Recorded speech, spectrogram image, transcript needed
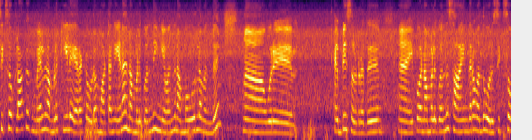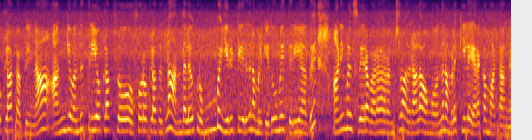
சிக்ஸ் ஓ கிளாக்குக்கு மேலே நம்மளை கீழே இறக்க விட மாட்டாங்க. ஏன்னா நம்மளுக்கு வந்து இங்கே வந்து நம்ம ஊரில் வந்து ஒரு எப்படி சொல்கிறது இப்போ நம்மளுக்கு வந்து சாயந்தரம் வந்து ஒரு சிக்ஸ் ஓ கிளாக் அப்படின்னா அங்கே வந்து three o'clock four four o கிளாக்குலாம் அந்த அளவுக்கு ரொம்ப இருட்டிடுது. நம்மளுக்கு எதுவுமே தெரியாது. அனிமல்ஸ் வேறு வர ஆரம்பிச்சிடும் அதனால் அவங்க வந்து நம்மளை கீழே இறக்க மாட்டாங்க.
